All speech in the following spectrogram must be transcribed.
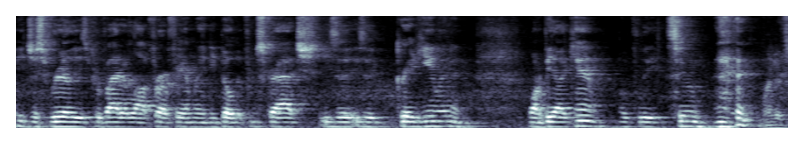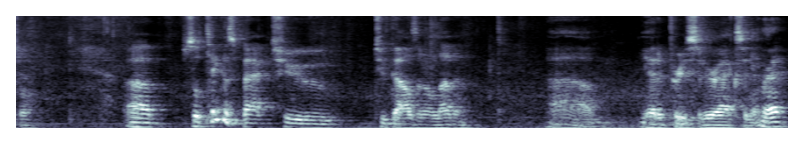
he just really has provided a lot for our family, and he built it from scratch. He's a he's a great human, and want to be like him. Hopefully soon. Wonderful. Uh, so take us back to 2011. Um, you had a pretty severe accident. Right.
